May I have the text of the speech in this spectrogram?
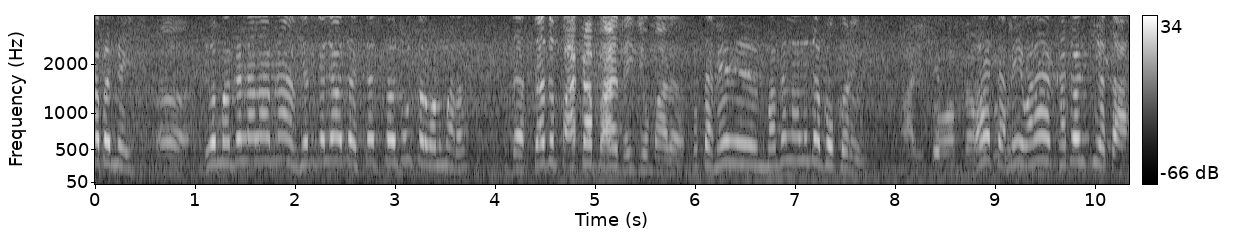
ખબર નહીં. તો મગનલાલ હમણાં આવશે તો લેવા દસ્તક તો શું કરવાનું મારે. રસ્તા તો પાકા પાયા થઈ ગયો મારે. તો તમે મગનલાલને દગો કર્યો? હા, તો તમે ખજાનચી હતા.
